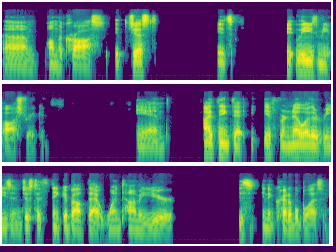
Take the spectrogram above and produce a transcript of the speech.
um, on the cross. It just it's it leaves me awestricken. And I think that if for no other reason, just to think about that one time a year is an incredible blessing.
